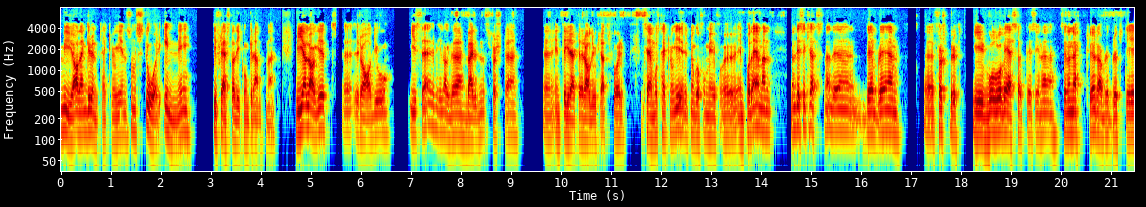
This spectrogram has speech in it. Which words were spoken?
mye av den grunnteknologien som står inni de fleste av de konkurrentene. Vi har laget radio-IC-er. Vi lagde verdens første integrerte radiokrets for CMOS-teknologi, uten å gå for mye eh, inn på det. Men, men disse kretsene det, det ble eh, først brukt i Volvo V70 sine, sine nøkler. Det har blitt brukt i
